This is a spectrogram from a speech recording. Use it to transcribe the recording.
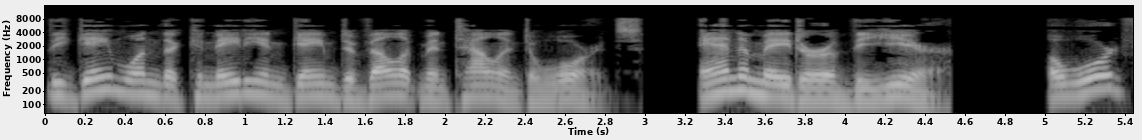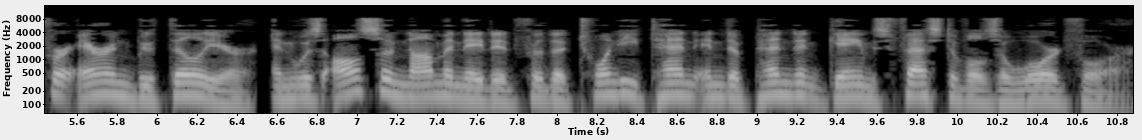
The game won the Canadian Game Development Talent Awards, Animator of the Year, Award for Aaron Bouthillier, and was also nominated for the 2010 Independent Games Festivals Award for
